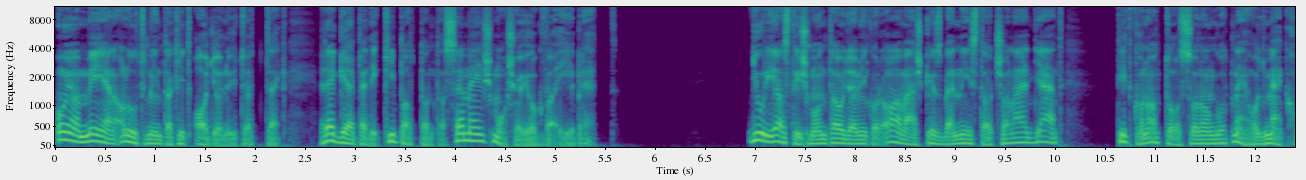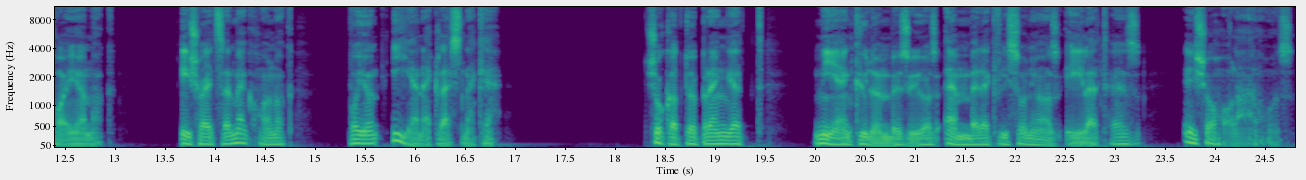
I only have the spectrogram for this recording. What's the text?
Olyan mélyen aludt, mint akit agyon ütöttek, reggel pedig kipattant a szeme és mosolyogva ébredt. Gyuri azt is mondta, hogy amikor alvás közben nézte a családját, titkon attól szorongott, nehogy meghalljanak. És ha egyszer meghalnak, vajon ilyenek lesznek-e? Sokat töprengett, milyen különböző az emberek viszonya az élethez és a halálhoz.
